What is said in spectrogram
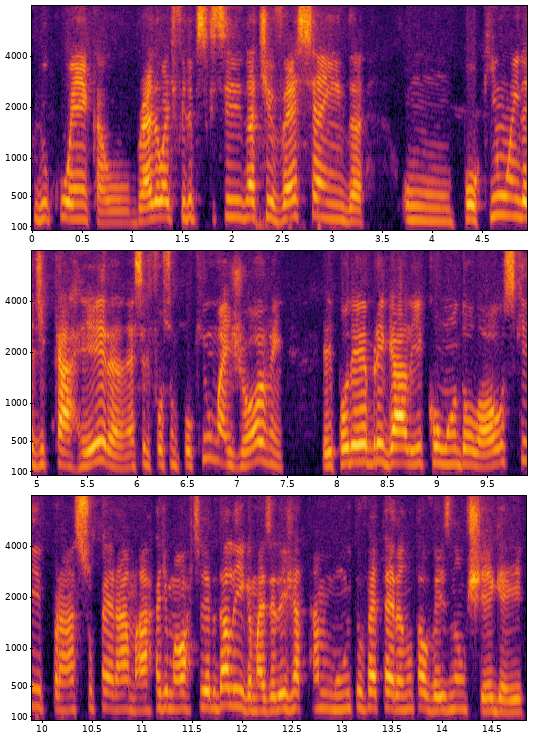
do Cuenca, o Bradley White Phillips, que se ainda tivesse ainda um pouquinho ainda de carreira, né, se ele fosse um pouquinho mais jovem, ele poderia brigar ali com o Andolowski para superar a marca de maior artilheiro da liga, mas ele já está muito veterano, talvez não chegue aí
